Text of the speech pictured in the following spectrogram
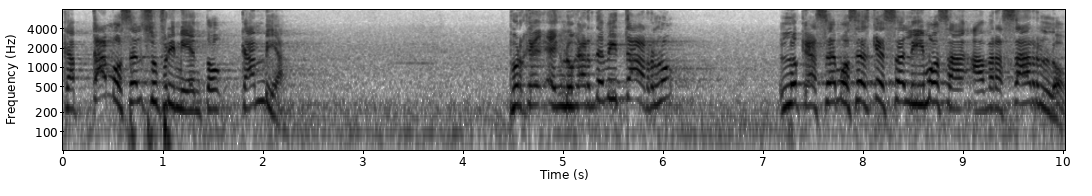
captamos el sufrimiento cambia. Porque en lugar de evitarlo, lo que hacemos es que salimos a abrazarlo.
